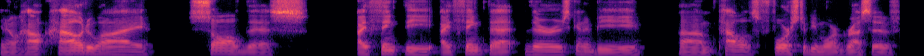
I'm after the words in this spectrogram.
you know how how do i solve this i think the i think that there is going to be um, powell's forced to be more aggressive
